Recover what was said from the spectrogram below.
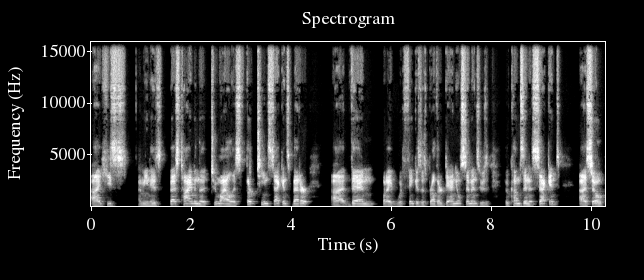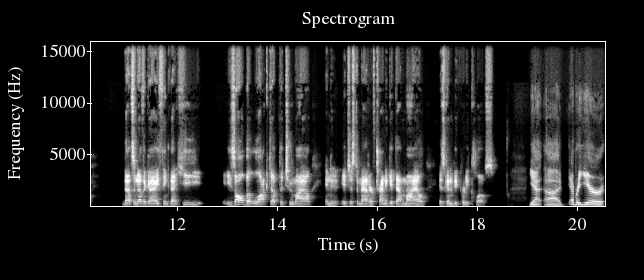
uh, he's I mean, his best time in the two mile is 13 seconds better uh, than what I would think is his brother Daniel Simmons, who's who comes in a second. Uh, so that's another guy I think that he he's all but locked up the two mile, and it, it's just a matter of trying to get that mile is going to be pretty close. Yeah, uh, every year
